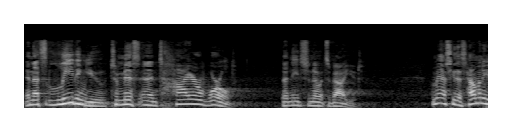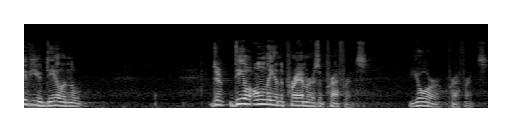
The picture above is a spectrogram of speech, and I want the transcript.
And that's leading you to miss an entire world that needs to know it's valued. Let me ask you this how many of you deal in the deal only in the parameters of preference, your preference.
